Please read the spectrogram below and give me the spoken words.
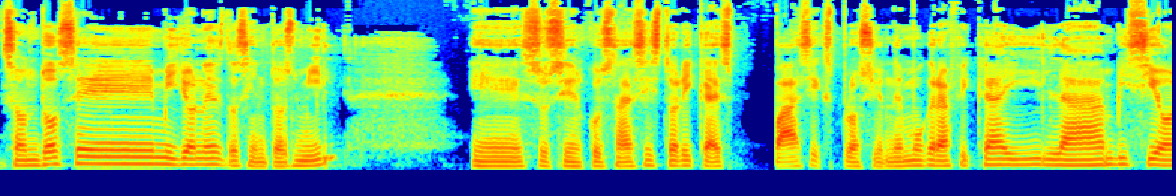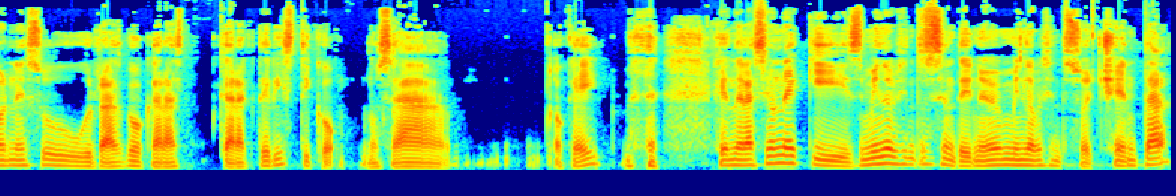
Son 12 millones 200 mil. Eh, su circunstancia histórica es paz y explosión demográfica y la ambición es su rasgo característico. O sea, ok. Generación X, 1969-1980,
